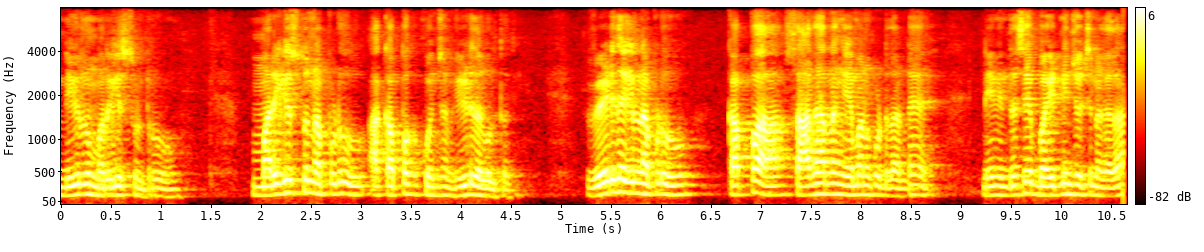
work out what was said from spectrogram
నీరును మరిగిస్తుంటారు. మరిగిస్తున్నప్పుడు ఆ కప్పకు కొంచెం వేడి తగులుతుంది. వేడి తగిలినప్పుడు కప్ప సాధారణంగా ఏమనుకుంటుంది అంటే నేను ఇంతసేపు బయట నుంచి వచ్చిన కదా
